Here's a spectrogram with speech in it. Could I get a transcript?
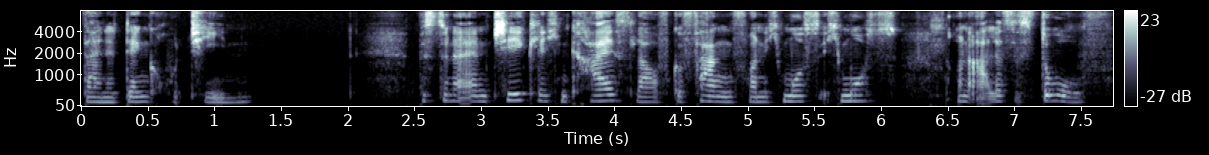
deine Denkroutinen. Bist du in einem täglichen Kreislauf gefangen von ich muss, ich muss und alles ist doof,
